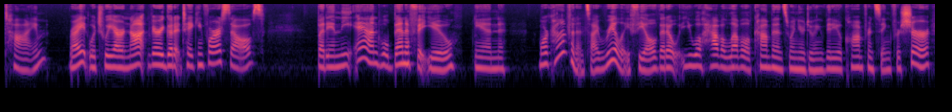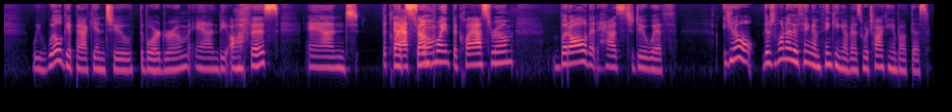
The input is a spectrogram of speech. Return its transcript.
time, right? Which we are not very good at taking for ourselves, but in the end will benefit you in more confidence. I really feel that it, you will have a level of confidence when you're doing video conferencing for sure. We will get back into the boardroom and the office and The classroom. at some point the classroom, but all of it has to do with you know, there's one other thing I'm thinking of as we're talking about this.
